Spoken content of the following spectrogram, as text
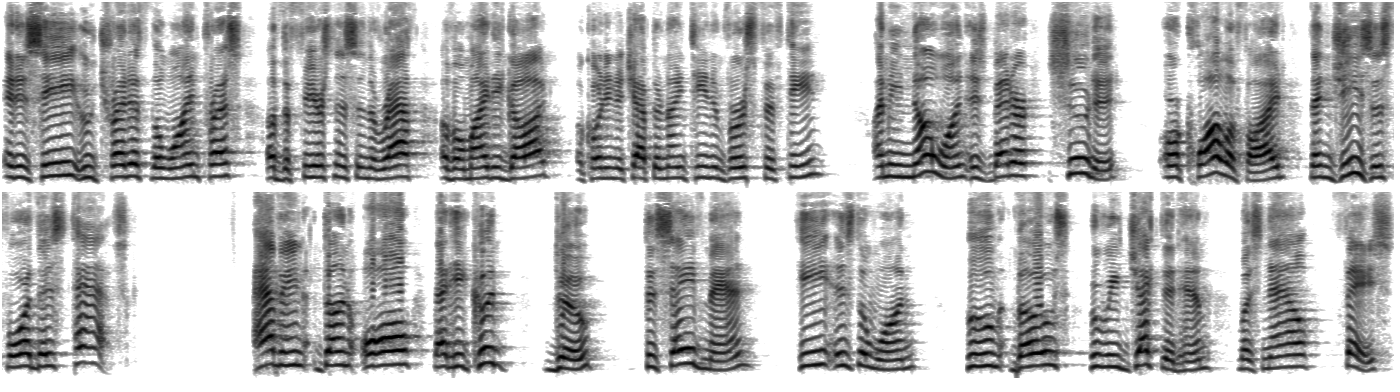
It is he who treadeth the winepress of the fierceness and the wrath of Almighty God, according to chapter 19 and verse 15. I mean, no one is better suited or qualified than Jesus for this task. Having done all that he could do to save man, he is the one whom those who rejected him must now face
